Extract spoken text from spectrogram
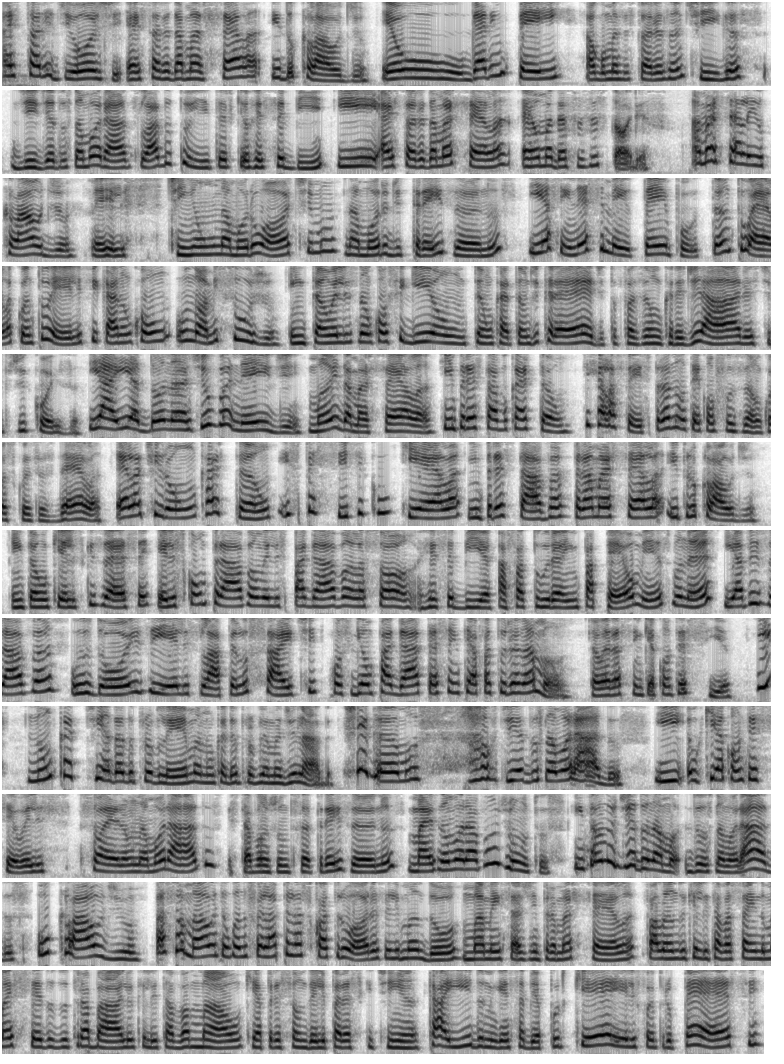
A história de hoje é a história da Marcela e do Cláudio. Eu garimpei algumas histórias antigas de Dia dos Namorados lá do Twitter que eu recebi e a história da Marcela é uma dessas histórias. A Marcela e o Cláudio, eles tinham um namoro ótimo, namoro de três anos. E assim, nesse meio tempo, tanto ela quanto ele ficaram com o nome sujo. Então eles não conseguiam ter um cartão de crédito, fazer um crediário, esse tipo de coisa. E aí a dona Gilvaneide, mãe da Marcela, que emprestava o cartão. O que, ela fez? Para não ter confusão com as coisas dela, ela tirou um cartão específico que ela emprestava para Marcela e para o Cláudio. Então, o que eles quisessem, eles compravam, eles pagavam, ela só recebia a fatura em papel mesmo, né? E avisava os dois e eles lá pelo site conseguiam pagar até sem ter a fatura na mão. Então, era assim que acontecia. Nunca tinha dado problema, nunca deu problema de nada. Chegamos ao dia dos namorados. E o que aconteceu? Eles só eram namorados, estavam juntos há três anos, mas não moravam juntos. Então, no dia do namo dos namorados, o Cláudio passou mal. Então, quando foi lá pelas quatro horas, ele mandou uma mensagem para Marcela, falando que ele estava saindo mais cedo do trabalho, que ele estava mal, que a pressão dele parece que tinha caído, ninguém sabia por quê, e ele foi pro pé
